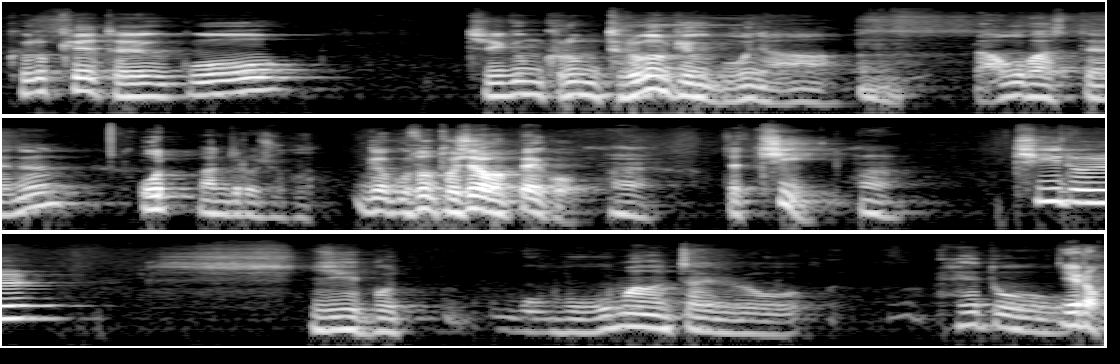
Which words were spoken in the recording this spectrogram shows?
그렇게 되고 지금 그럼 들어간 비용이 뭐냐? 라고 봤을 때는 옷 만들어주고. 그러니까 우선 도시락은 빼고 네. 이제 티. 어. 티를 이게 뭐, 뭐, 뭐 5만 원짜리로 해도 1억.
